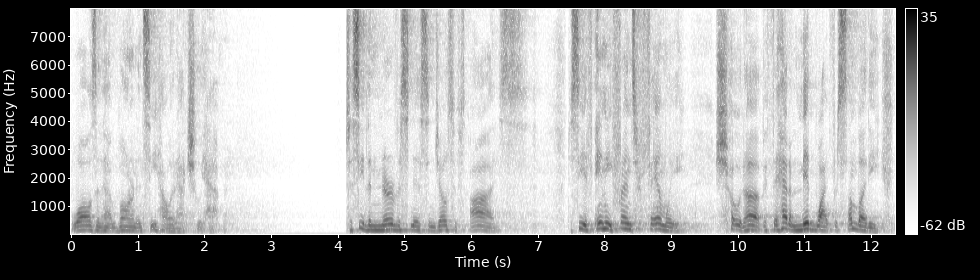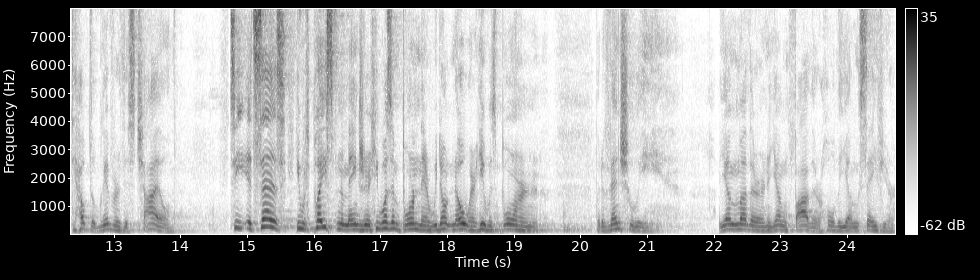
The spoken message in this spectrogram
walls of that barn and see how it actually happened. To see the nervousness in Joseph's eyes, to see if any friends or family showed up, if they had a midwife or somebody to help deliver this child. See, it says he was placed in a manger. He wasn't born there. We don't know where he was born. But eventually, a young mother and a young father hold a young Savior.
